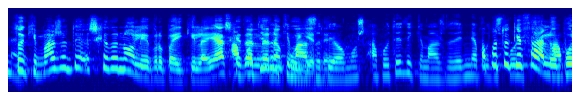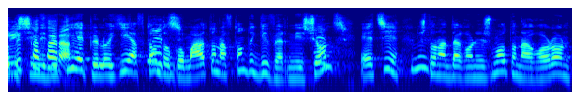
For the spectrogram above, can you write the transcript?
ναι. Δοκιμάζονται σχεδόν όλοι οι ευρωπαϊκοί λαοί, άσχετα αν δεν δοκιμάζονται όμως; Από τι δοκιμάζονται, δεν είναι από, από το κεφάλαιο, από πολύ τη συνειδητή επιλογή αυτών έτσι. των κομμάτων, αυτών των κυβερνήσεων, έτσι, έτσι ναι. στον ανταγωνισμό των αγορών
